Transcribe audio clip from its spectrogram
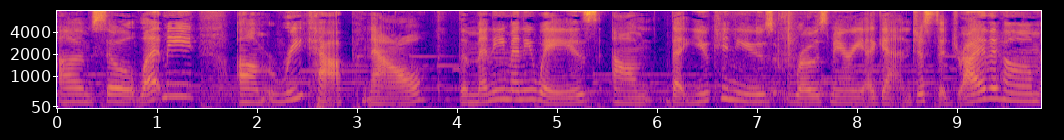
Um, so let me um, recap now the many, many ways um, that you can use rosemary again, just to drive it home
